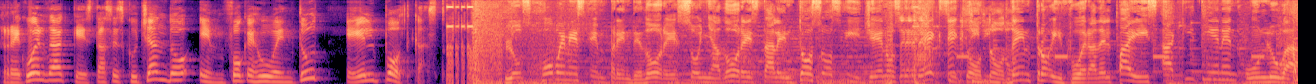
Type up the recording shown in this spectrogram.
Recuerda que estás escuchando Enfoque Juventud, el podcast. Los jóvenes emprendedores, soñadores, talentosos y llenos de, éxito, dentro y fuera del país, aquí tienen un lugar.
